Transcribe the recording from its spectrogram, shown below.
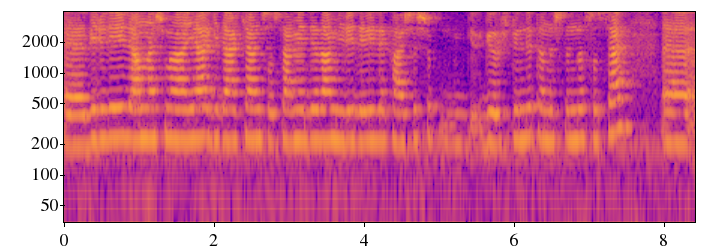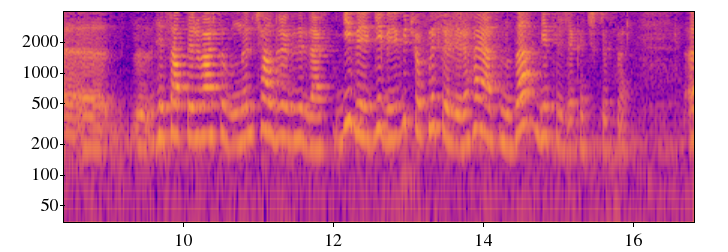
e, birileriyle anlaşmaya giderken, sosyal medyadan birileriyle karşılaşıp gö- görüştüğünde, tanıştığında sosyal e, hesapları varsa bunları çaldırabilirler gibi gibi birçok meseleleri hayatımıza getirecek açıkçası. Ee,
